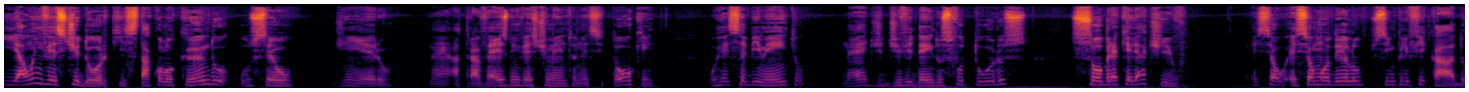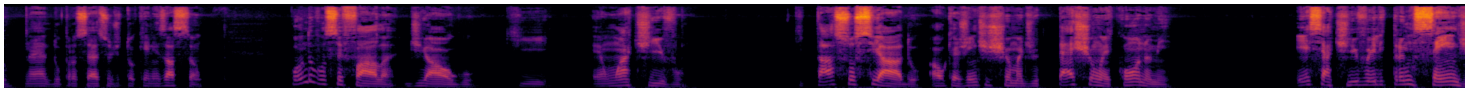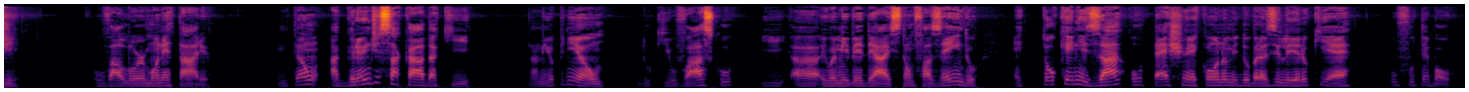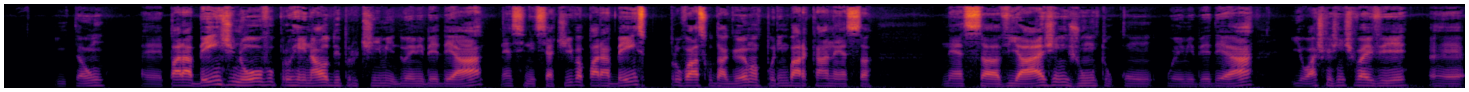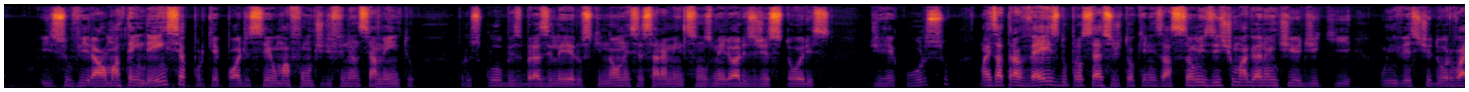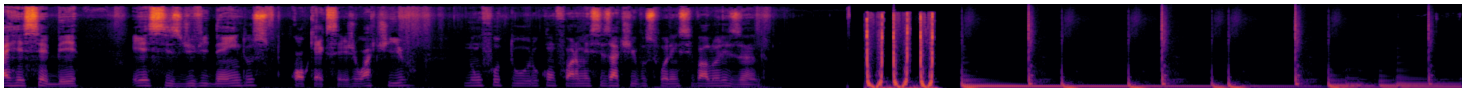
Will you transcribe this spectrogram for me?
e ao investidor que está colocando o seu dinheiro né, através do investimento nesse token, o recebimento né, de dividendos futuros sobre aquele ativo. Esse é o, esse é o modelo simplificado né, do processo de tokenização. Quando você fala de algo que é um ativo que está associado ao que a gente chama de passion economy, esse ativo ele transcende o valor monetário. Então, a grande sacada aqui na minha opinião, do que o Vasco e uh, o MBDA estão fazendo é tokenizar o passion economy do brasileiro, que é o futebol. Então, é, parabéns de novo para o Reinaldo e para o time do MBDA nessa iniciativa. Parabéns para o Vasco da Gama por embarcar nessa, nessa viagem junto com o MBDA. E eu acho que a gente vai ver é, isso virar uma tendência, porque pode ser uma fonte de financiamento para os clubes brasileiros que não necessariamente são os melhores gestores de recurso, mas através do processo de tokenização existe uma garantia de que o investidor vai receber esses dividendos, qualquer que seja o ativo, num futuro conforme esses ativos forem se valorizando.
